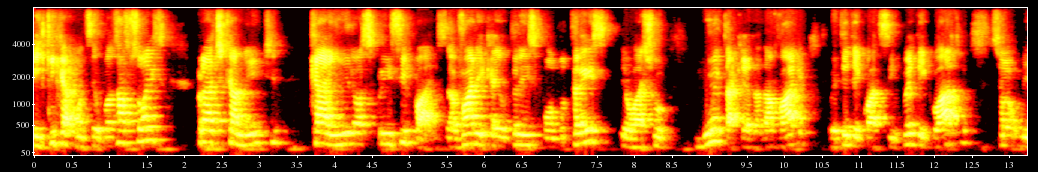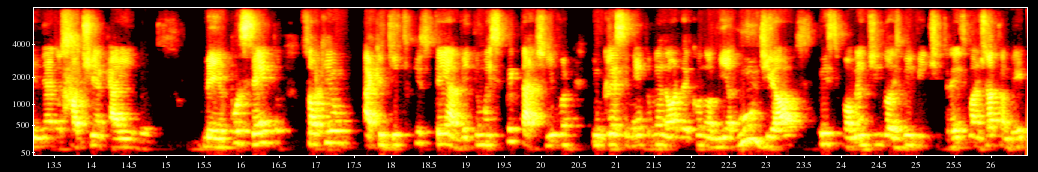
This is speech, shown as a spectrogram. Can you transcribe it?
E o que, que aconteceu com as ações? Praticamente caíram as principais. A Vale caiu 3,3, eu acho muita queda da Vale, 84,54. O minério só tinha caído meio por cento, só que eu acredito que isso tem a ver com uma expectativa de um crescimento menor da economia mundial, principalmente em 2023, mas já também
